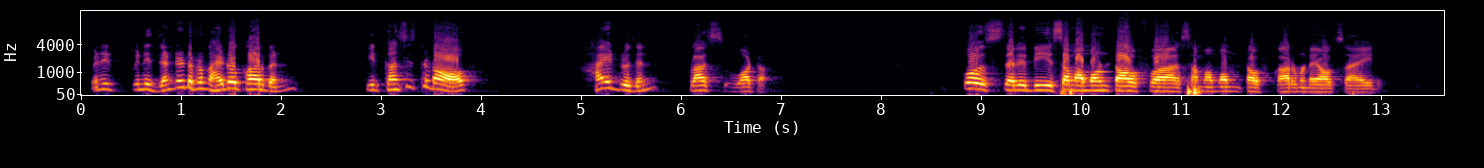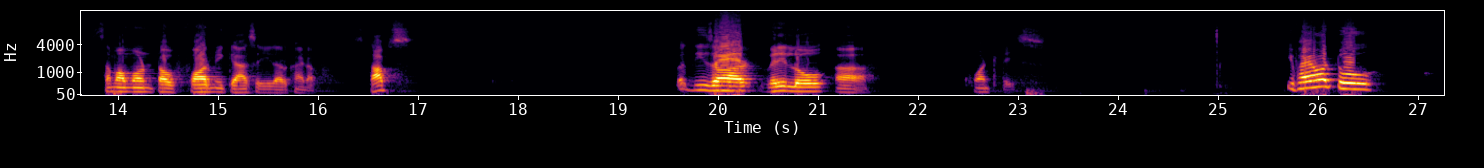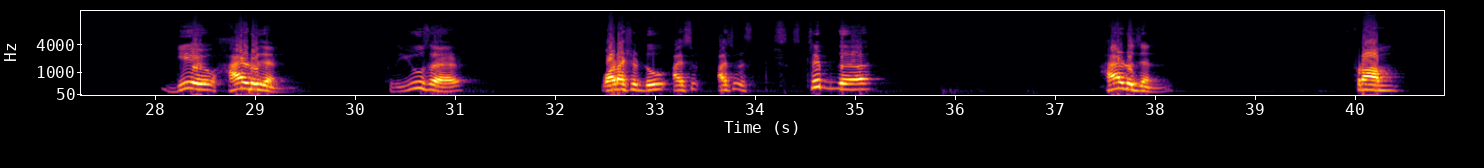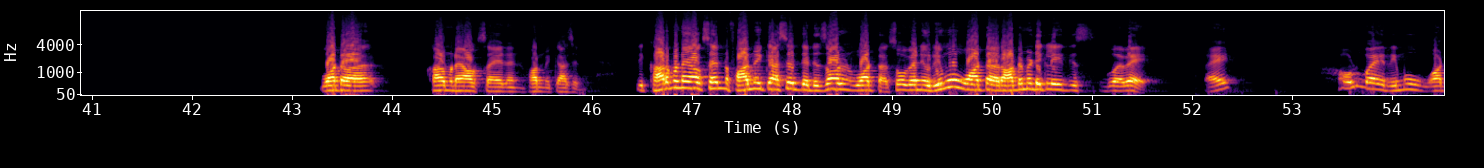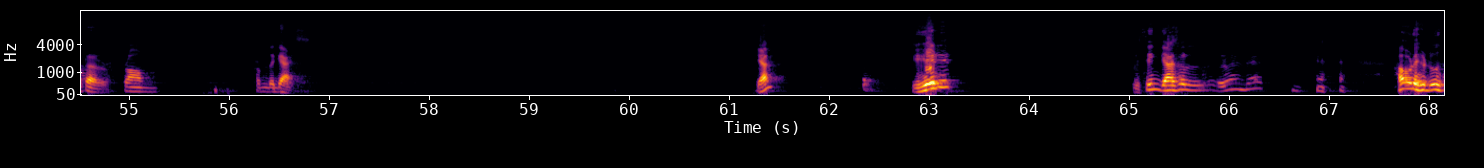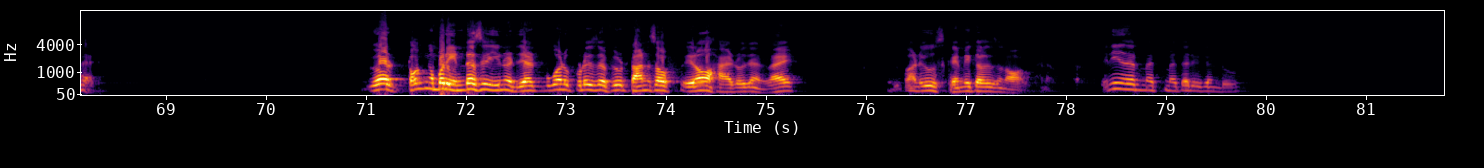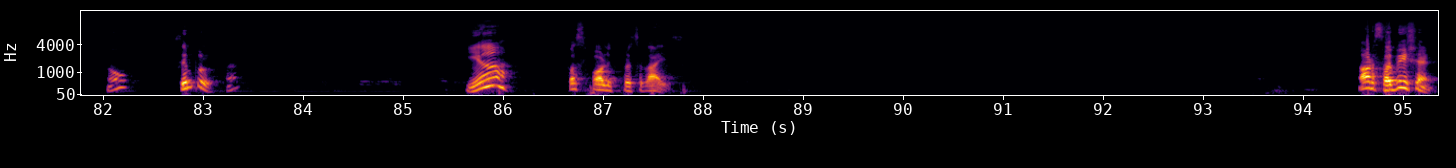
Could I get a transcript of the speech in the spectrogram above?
When it when it generated from hydrocarbon, it consisted of hydrogen plus water. Of course, there will be some amount of uh, some amount of carbon dioxide, some amount of formic acid or kind of stuffs, but these are very low uh, quantities. If I want to give hydrogen to the user, what I should do? I should, I should strip the hydrogen from water, carbon dioxide and formic acid. The carbon dioxide and formic acid they dissolve in water. So, when you remove water automatically this go away, right. How do I remove water from, from the gas? Yeah? You heat it? You think gas will remain there? How do you do that? You are talking about industrial unit, they are going to produce a few tons of you know hydrogen, right? You can't use chemicals and all kind of stuff. Any other method you can do? No? Simple. Huh? Yeah. First of all, you pressurize. Not sufficient.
